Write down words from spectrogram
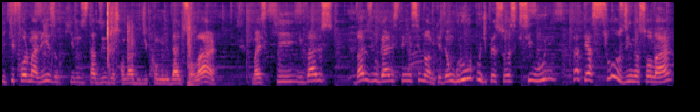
e que formaliza o que nos Estados Unidos é chamado de comunidade solar, mas que em vários, vários lugares tem esse nome. Quer dizer, é um grupo de pessoas que se unem para ter a sua usina solar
